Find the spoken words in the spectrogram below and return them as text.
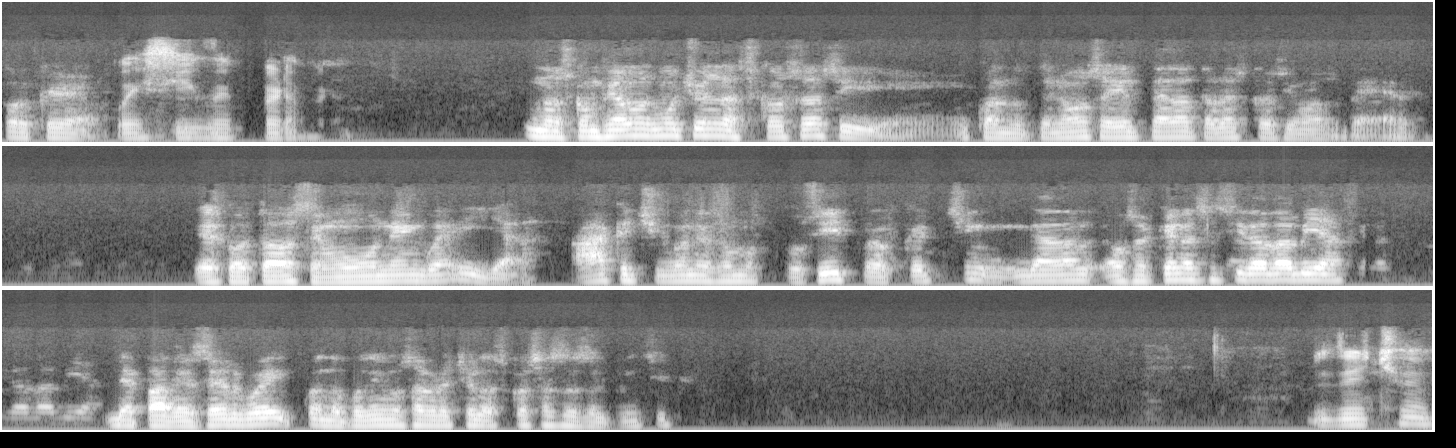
Porque Pues sí, güey, pero... nos confiamos mucho en las cosas y cuando tenemos ahí el pedo, todas las cosas decimos, ver. Y es cuando todos se unen, güey, y ya. Ah, qué chingones somos. Pues sí, pero qué chingada, o sea, qué necesidad había de padecer, güey, cuando pudimos haber hecho las cosas desde el principio. pues, De hecho...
